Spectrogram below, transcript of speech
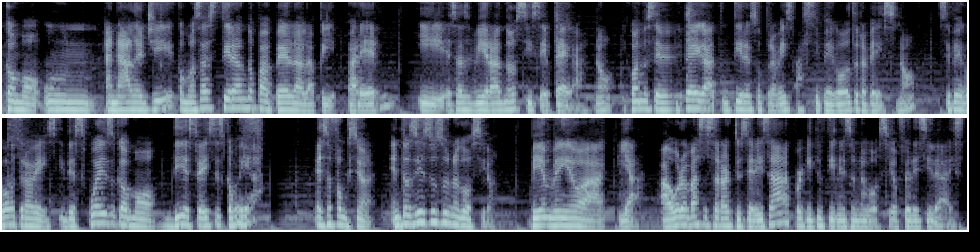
como un analogy, como estás tirando papel a la pared y estás mirando si se pega, ¿no? Y cuando se pega, tú tiras otra vez, ah, se pegó otra vez, ¿no? Se pegó otra vez. Y después como 10 veces, como ya, eso funciona. Entonces eso es un negocio. Bienvenido a, ya, ahora vas a cerrar tu series A porque tú tienes un negocio. Felicidades.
